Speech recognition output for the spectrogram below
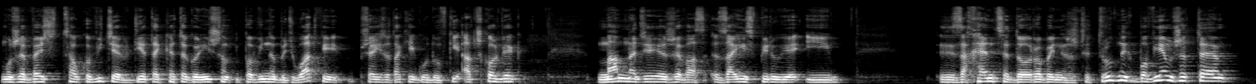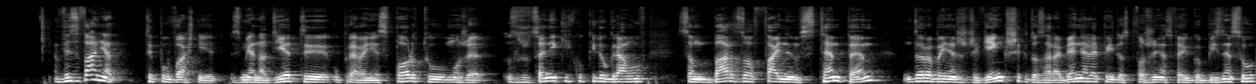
może wejść całkowicie w dietę ketogeniczną i powinno być łatwiej przejść do takiej głodówki, aczkolwiek mam nadzieję, że Was zainspiruje i y, zachęcę do robienia rzeczy trudnych, bo wiem, że te wyzwania typu właśnie zmiana diety, uprawianie sportu, może zrzucenie kilku kilogramów są bardzo fajnym wstępem do robienia rzeczy większych, do zarabiania lepiej, do stworzenia swojego biznesu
